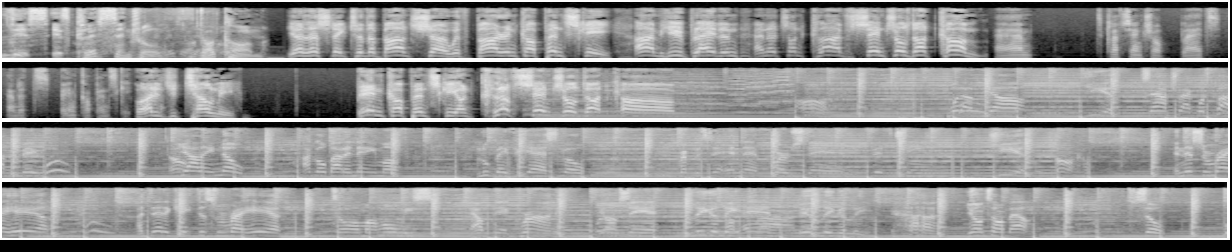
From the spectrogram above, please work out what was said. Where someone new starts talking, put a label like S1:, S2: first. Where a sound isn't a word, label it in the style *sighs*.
S1: This is CliffCentral.com.
S2: You're listening to The Bounce Show with Byron Kopinski. I'm Hugh Bladen, and it's on CliffCentral.com.
S3: Um, it's Cliff Central, Blades, and it's Ben Kopinski.
S2: Why didn't you tell me? Ben Kopinski on CliffCentral.com.
S4: Uh, what up, y'all? Yeah, soundtrack, what's poppin', baby? Y'all ain't know. I go by the name of Lupe Fiasco, representing that first and 15. Yeah, uh. And this one right here, I dedicate this one right here to all my homies out there grinding. You know what I'm saying? Legally and illegally. *laughs* you know what I'm talking about? So,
